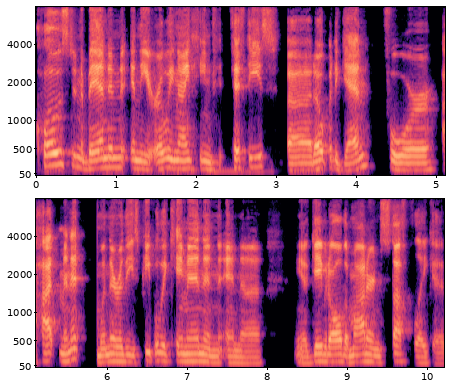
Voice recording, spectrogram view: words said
closed and abandoned in the early 1950s. Uh, it opened again for a hot minute when there were these people that came in and, and uh, you know, gave it all the modern stuff like a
